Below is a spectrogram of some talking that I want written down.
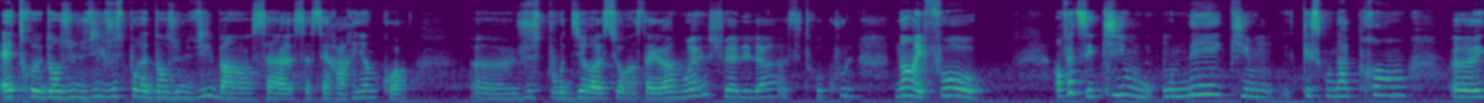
être dans une ville juste pour être dans une ville, ben, ça, ça sert à rien, quoi. Euh, juste pour dire euh, sur Instagram, ouais, je suis allée là, c'est trop cool. Non, il faut. En fait, c'est qui on, on, est, qui on, qu'est-ce qu'on apprend, euh,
